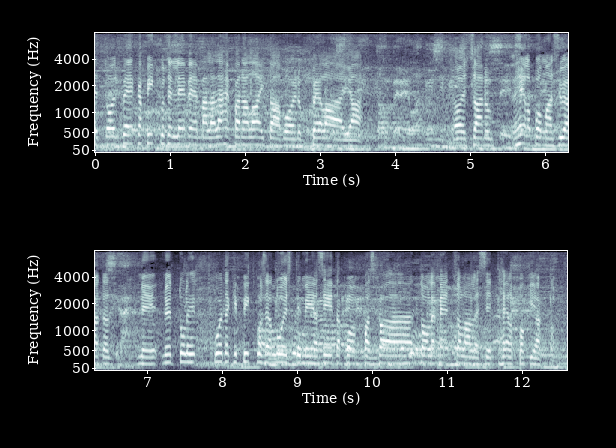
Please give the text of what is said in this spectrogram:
et olisi ehkä pikkusen leveämmällä lähempänä laitaa voinut pelaa ja olisi saanut helpomman syötön, niin nyt tuli kuitenkin pikkusen luistimi ja siitä pomppasi tuolle Metsolalle sitten helppo kiekko.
